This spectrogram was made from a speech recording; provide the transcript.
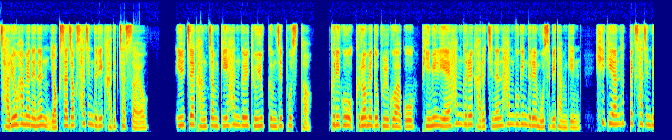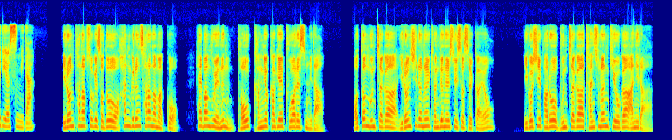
자료 화면에는 역사적 사진들이 가득 찼어요. 일제 강점기 한글 교육 금지 포스터. 그리고 그럼에도 불구하고 비밀리에 한글을 가르치는 한국인들의 모습이 담긴 희귀한 흑백 사진들이었습니다. 이런 탄압 속에서도 한글은 살아남았고 해방 후에는 더욱 강력하게 부활했습니다. 어떤 문자가 이런 시련을 견뎌낼 수 있었을까요? 이것이 바로 문자가 단순한 기호가 아니라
